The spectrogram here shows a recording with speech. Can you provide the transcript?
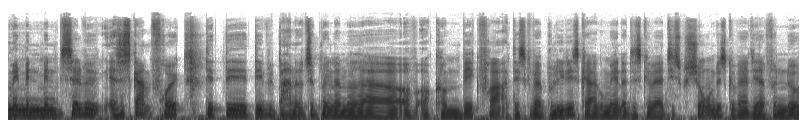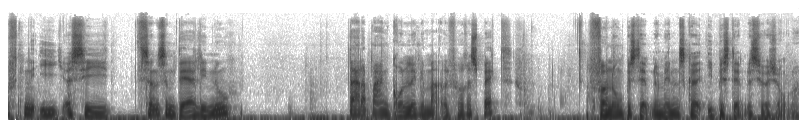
men, men, men selve altså skam, frygt, det, det, det er vi bare nødt til på en eller anden måde at, at, at komme væk fra. Det skal være politiske argumenter, det skal være diskussion, det skal være det her fornuften i at sige, sådan som det er lige nu, der er der bare en grundlæggende mangel for respekt for nogle bestemte mennesker i bestemte situationer.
